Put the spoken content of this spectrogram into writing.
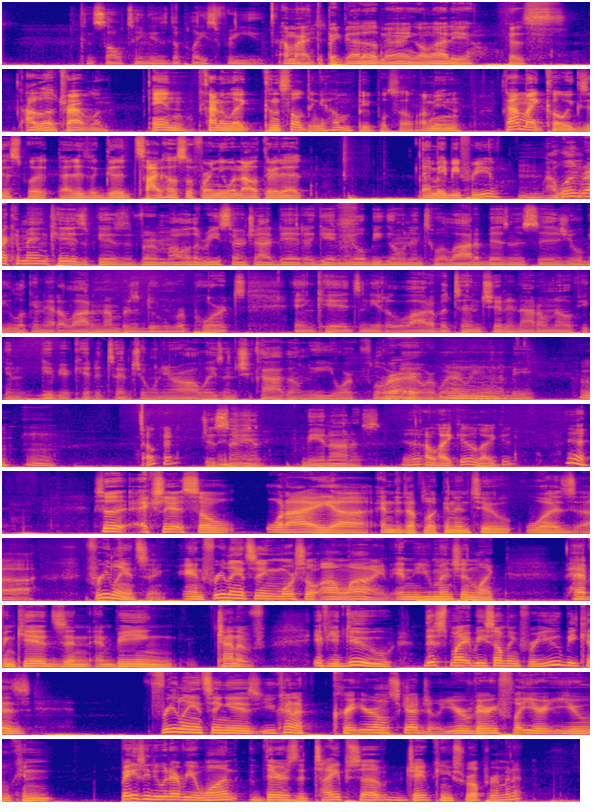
consulting is the place for you. I might have to pick that up, man. I ain't gonna lie to you, because I love traveling and kind of like consulting and helping people. So I mean, that might coexist, but that is a good side hustle for anyone out there that that may be for you. I wouldn't recommend kids because from all the research I did, again, you'll be going into a lot of businesses. You'll be looking at a lot of numbers, doing reports, and kids need a lot of attention. And I don't know if you can give your kid attention when you're always in Chicago, New York, Florida, Right. or wherever you want to be. Okay, Just saying, being honest. Yeah, I like it. I like it. Yeah. So actually, so what I uh, ended up looking into was uh, freelancing and freelancing more so online. And you mentioned like having kids and, and being kind of, if you do, this might be something for you because freelancing is you kind of create your own schedule. You're very, fl- you're, you can basically do whatever you want. There's the types of, Jake, can you scroll up for a minute?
